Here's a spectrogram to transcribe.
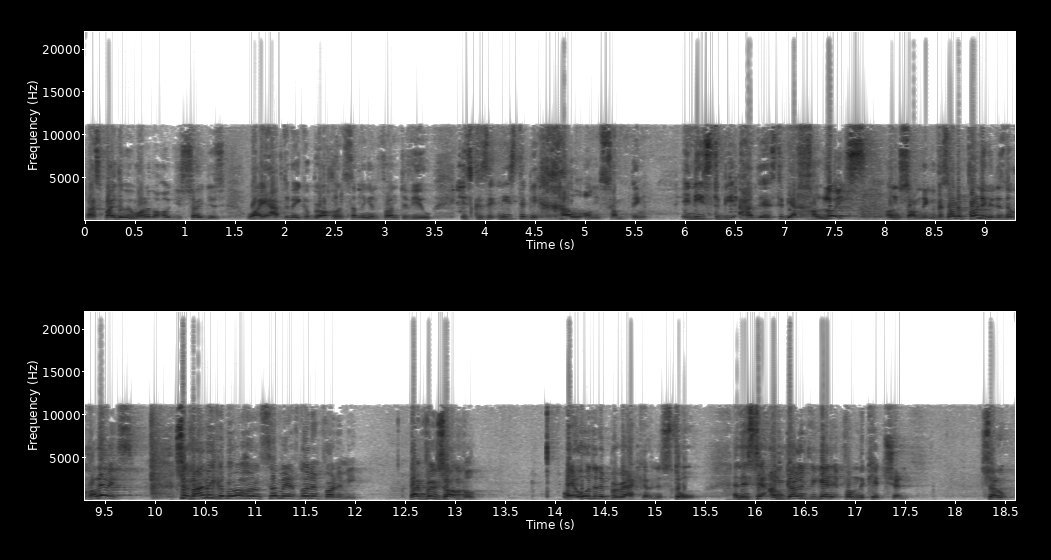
That's, by the way, one of the whole is why you have to make a bracha on something in front of you is because it needs to be chal on something. It needs to be, there has to be a chalois on something. If it's not in front of you, there's no chalois. So if I make a bracha on something that's not in front of me, like for example, I ordered a bereka in a store, and they said, I'm going to get it from the kitchen. So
